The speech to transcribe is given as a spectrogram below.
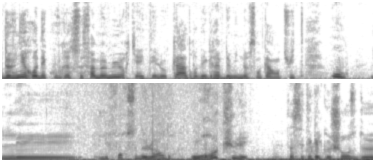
de venir redécouvrir ce fameux mur qui a été le cadre des grèves de 1948 où les, les forces de l'ordre ont reculé. Ça, c'était quelque chose de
